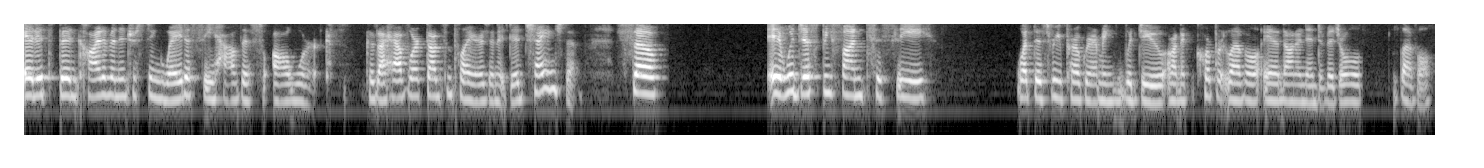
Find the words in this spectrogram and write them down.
and it's been kind of an interesting way to see how this all works because I have worked on some players and it did change them. So it would just be fun to see what this reprogramming would do on a corporate level and on an individual level.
